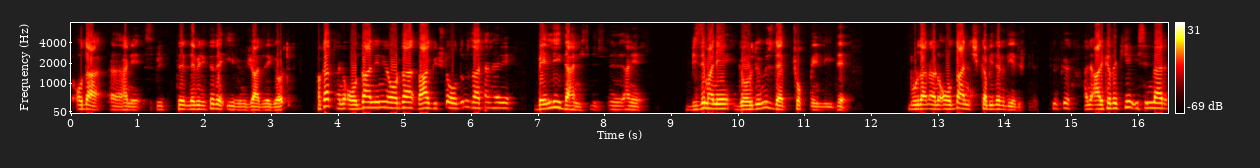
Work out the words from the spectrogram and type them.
O da e, hani Sprint'le birlikte de iyi bir mücadele gördük. Fakat hani Oldani'nin orada daha güçlü olduğunu zaten hani belliydi hani e, hani bizim hani gördüğümüz de çok belliydi. Buradan hani Oldani çıkabilir diye düşünüyorum. Çünkü hani arkadaki isimler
